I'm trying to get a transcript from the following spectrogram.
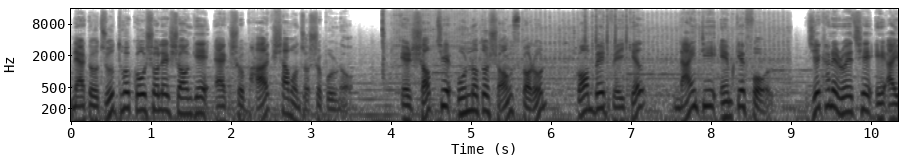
ন্যাটো যুদ্ধ কৌশলের সঙ্গে একশো ভাগ সামঞ্জস্যপূর্ণ। এর সবচেয়ে উন্নত সংস্করণ combat vehicle ninety MK four, যেখানে রয়েছে AI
